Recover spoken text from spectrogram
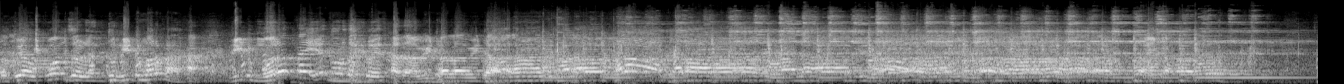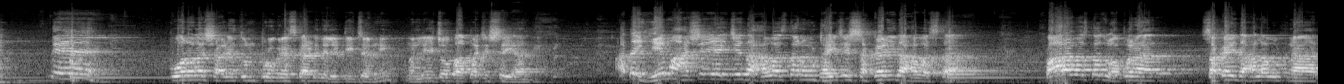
तुझ्या कोण जळलं? तू नीट मर ना. नीट मरत नाही हे दुर्दैव आहे दादा. विठाला विठाला विठाला ते पोराला शाळेतून प्रोग्रेस कार्ड दिले टीचरनी म्हणले याच्या बापाची सही आता हे महाशय यायचे दहा वाजता उठायचे सकाळी दहा वाजता. बारा वाजता झोपणार सकाळी दहाला उठणार.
